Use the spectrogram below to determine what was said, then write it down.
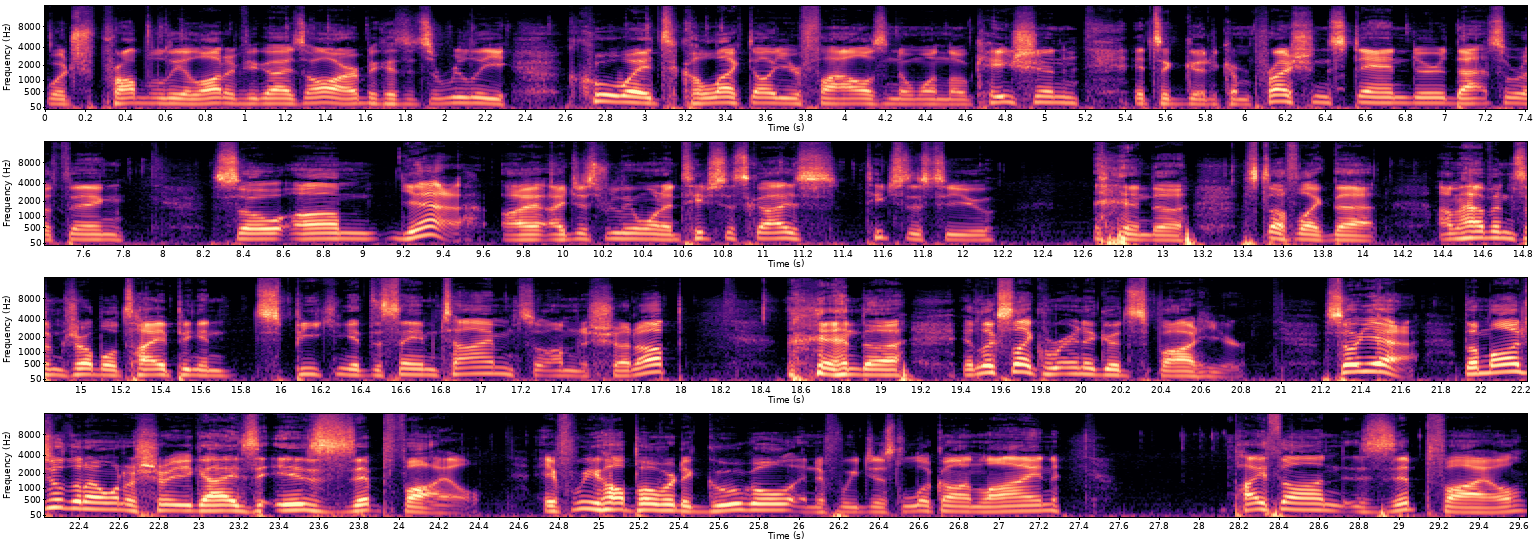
which probably a lot of you guys are because it's a really cool way to collect all your files into one location it's a good compression standard that sort of thing so, um, yeah, I, I just really want to teach this, guys, teach this to you, and uh, stuff like that. I'm having some trouble typing and speaking at the same time, so I'm to shut up, and uh, it looks like we're in a good spot here. So yeah, the module that I want to show you guys is zip file. If we hop over to Google, and if we just look online, Python zip file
